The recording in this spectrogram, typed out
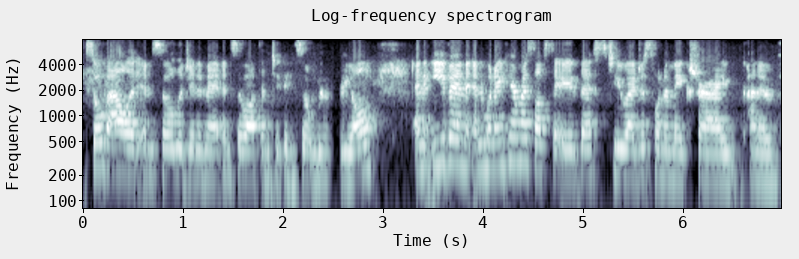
so valid and so legitimate and so authentic and so real. And even, and when I hear myself say this too, I just want to make sure I kind of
